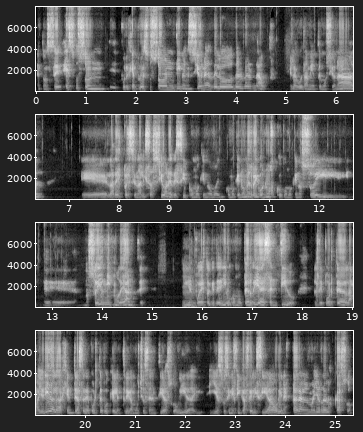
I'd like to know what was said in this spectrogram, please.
Entonces, esos son, eh, por ejemplo, esos son dimensiones de lo, del burnout, el agotamiento emocional, eh, la despersonalización, es decir, como que no, como que no me reconozco, como que no soy, no soy el mismo de antes. Y mm. después esto que te digo, como pérdida de sentido. El deporte, la mayoría de la gente hace deporte porque le entrega mucho sentido a su vida y, eso significa felicidad o bienestar en el mayor de los casos.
